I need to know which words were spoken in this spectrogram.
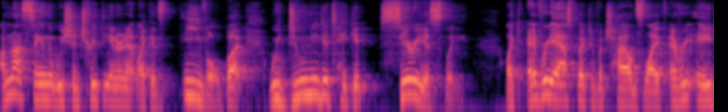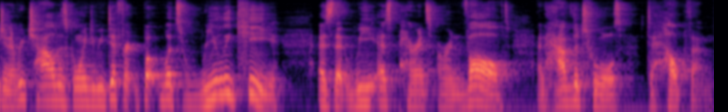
I'm not saying that we should treat the internet like it's evil, but we do need to take it seriously. Like every aspect of a child's life, every age and every child is going to be different, but what's really key is that we as parents are involved and have the tools to help them.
